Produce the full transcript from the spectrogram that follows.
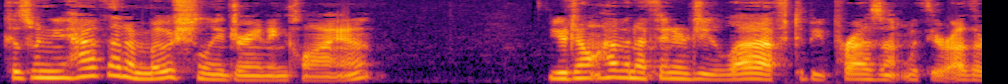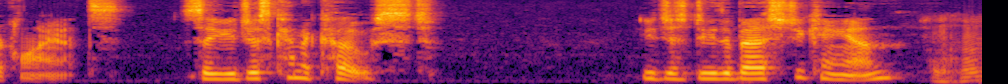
Because when you have that emotionally draining client, you don't have enough energy left to be present with your other clients. So you just kind of coast. You just do the best you can. Mm-hmm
